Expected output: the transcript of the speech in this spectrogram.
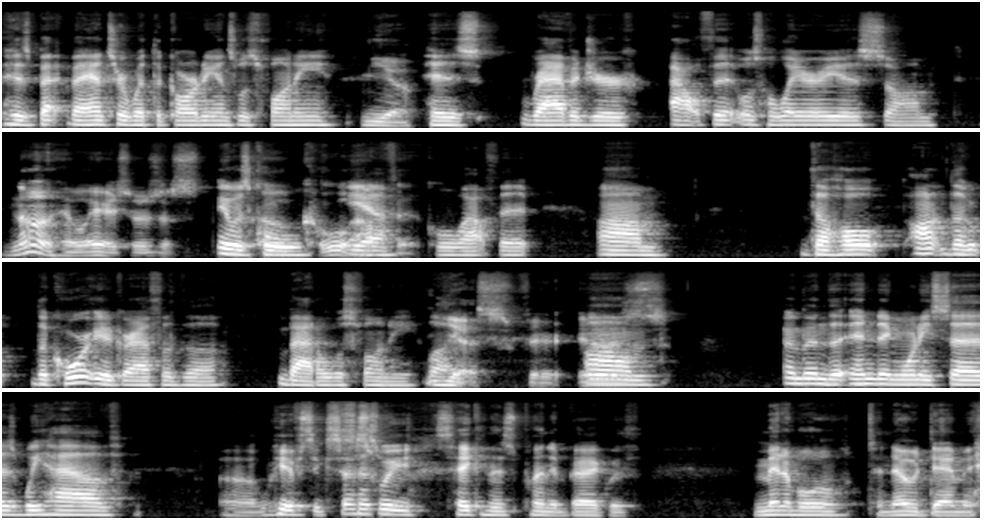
his ba- banter with the Guardians was funny. Yeah. His Ravager outfit was hilarious. Um No, hilarious. It was just it was cool. cool yeah, outfit. cool outfit. Um, the whole on the the choreograph of the battle was funny. Like, yes, fair. It um, was. and then the ending when he says, "We have Uh, we have successfully taken this planet back with minimal to no damage.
